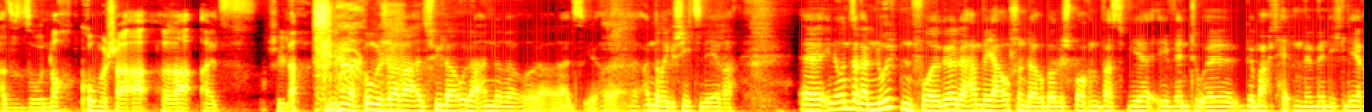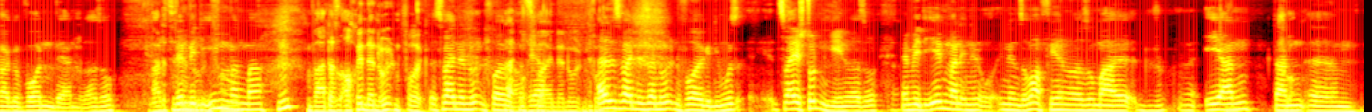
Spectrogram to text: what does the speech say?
also so noch komischer als Schüler. noch komischerer als Schüler oder andere oder als oder andere Geschichtslehrer. Äh, in unserer nullten Folge, da haben wir ja auch schon darüber gesprochen, was wir eventuell gemacht hätten, wenn wir nicht Lehrer geworden wären oder so. War das in Wenn wir der die nullten irgendwann mal, hm? War das auch in der nullten Folge? das war in der nullten Folge Das auch, ja. war in der nullten Folge. Alles war in dieser nullten Folge. Die muss zwei Stunden gehen oder so. Wenn wir die irgendwann in den, in den Sommerferien oder so mal ehren, dann, ähm,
